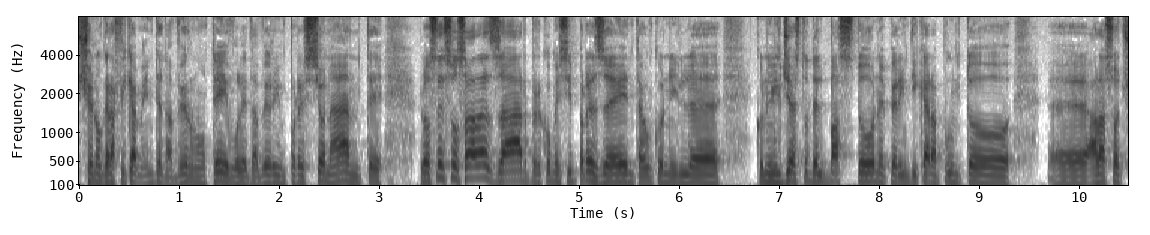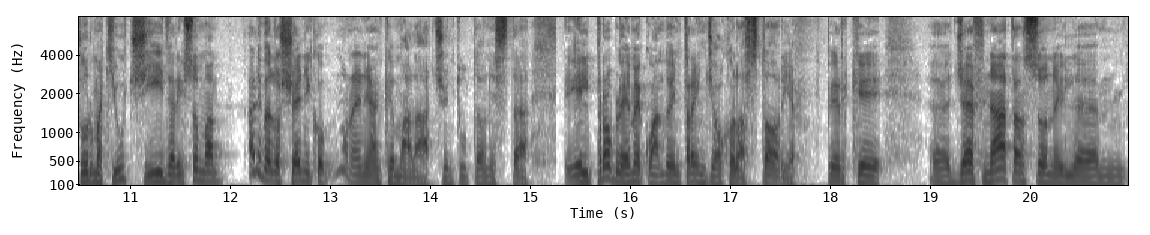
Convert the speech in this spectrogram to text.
scenograficamente davvero notevole, davvero impressionante. Lo stesso Salazar per come si presenta, con il, con il gesto del bastone per indicare appunto eh, alla sua ciurma chi uccidere, insomma a livello scenico non è neanche malaccio in tutta onestà. E il problema è quando entra in gioco la storia, perché eh, Jeff Nathanson, il,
